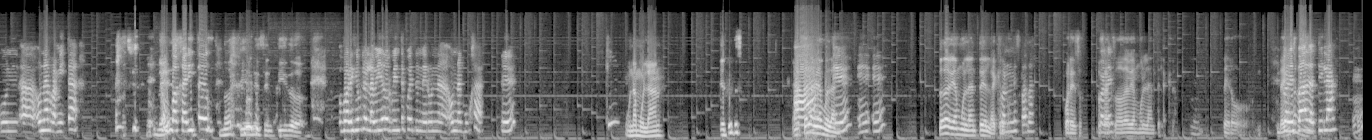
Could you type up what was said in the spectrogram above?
un, ah, una ramita con pajaritos. No tiene sentido. Por ejemplo, la Bella Durmiente puede tener una, una aguja. ¿eh? Una Mulan. Entonces, Ah, todavía Mulan. ¿Eh? ¿Eh? ¿Eh? Todavía Mulante la creo. Con una espada. Por eso. O sea, es- todavía Mulante la creo. Pero. de Con espada de Atila. ¿eh?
